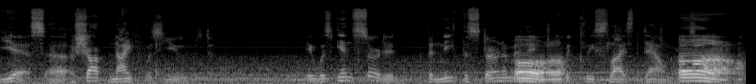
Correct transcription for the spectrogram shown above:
Yes, uh, a sharp knife was used. It was inserted beneath the sternum and Oh. then quickly sliced downwards. Oh.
